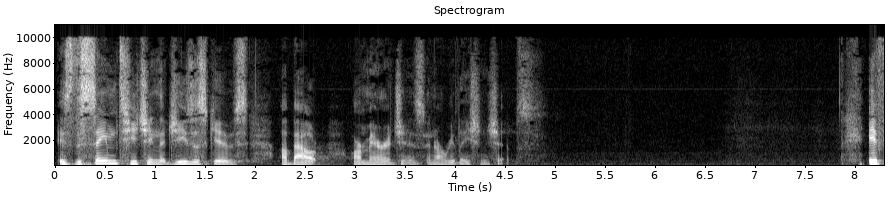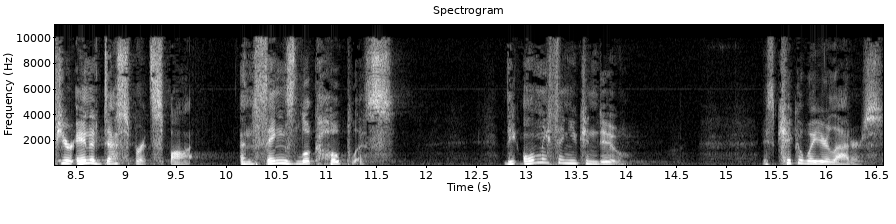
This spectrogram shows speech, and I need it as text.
is the same teaching that Jesus gives about our marriages and our relationships. If you're in a desperate spot and things look hopeless, the only thing you can do is kick away your ladders,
